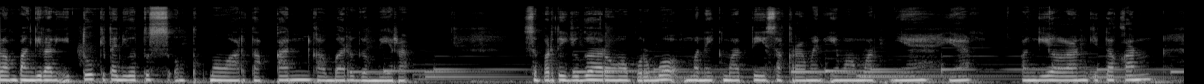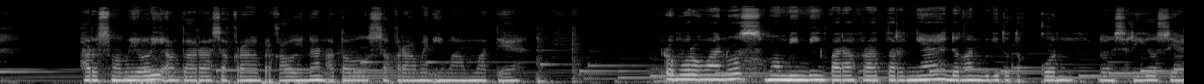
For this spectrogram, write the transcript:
dalam panggilan itu kita diutus untuk mewartakan kabar gembira. Seperti juga Romo Purbo menikmati sakramen imamatnya ya. Panggilan kita kan harus memilih antara sakramen perkawinan atau sakramen imamat ya. Romo Romanus membimbing para fraternya dengan begitu tekun dan serius ya.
